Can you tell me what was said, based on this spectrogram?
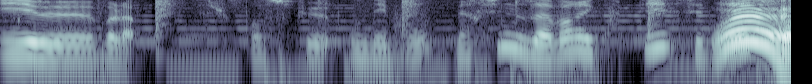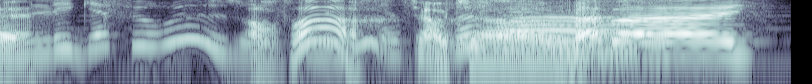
Et euh, voilà, je pense qu'on est bon. Merci de nous avoir écoutés. C'était Ouais. Les Gaffeuses. Au revoir. Ciao, ciao. Bye bye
